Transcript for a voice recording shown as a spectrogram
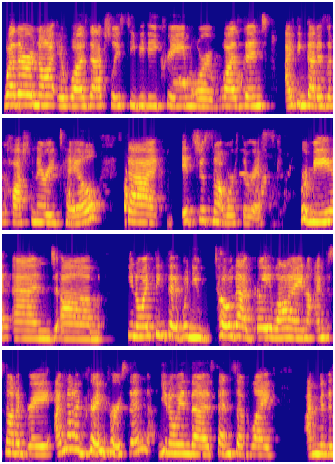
whether or not it was actually CBD cream or it wasn't, I think that is a cautionary tale that it's just not worth the risk for me. And um, you know, I think that when you toe that gray line, I'm just not a gray, I'm not a gray person, you know, in the sense of like, I'm gonna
